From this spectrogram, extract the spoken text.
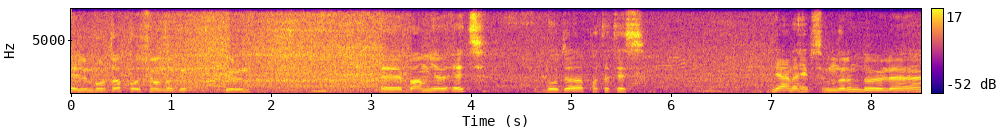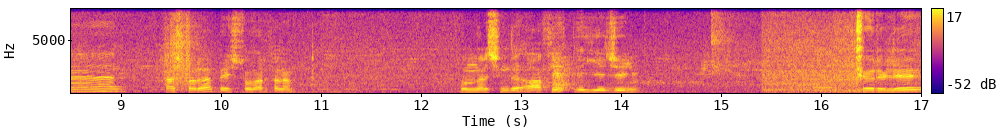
elim burada porsiyonda gö- görün. Ee, bamya et. Bu da patates. Yani hepsi bunların böyle kaç para? 5 dolar falan. Bunları şimdi afiyetle yiyeceğim. Körili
